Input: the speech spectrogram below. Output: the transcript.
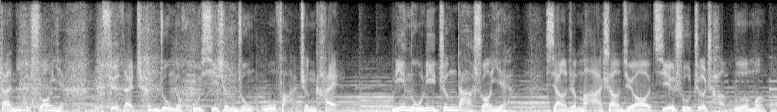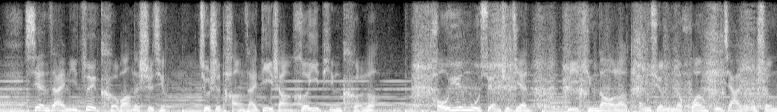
但你的双眼却在沉重的呼吸声中无法睁开。你努力睁大双眼，想着马上就要结束这场噩梦。现在你最渴望的事情就是躺在地上喝一瓶可乐。头晕目眩之间，你听到了同学们的欢呼加油声，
